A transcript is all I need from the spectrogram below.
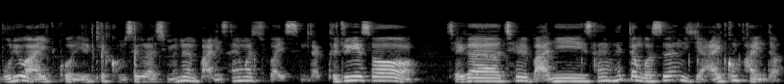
무료 아이콘 이렇게 검색을 하시면은 많이 사용할 수가 있습니다. 그 중에서 제가 제일 많이 사용했던 것은 이제 Iconfinder.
